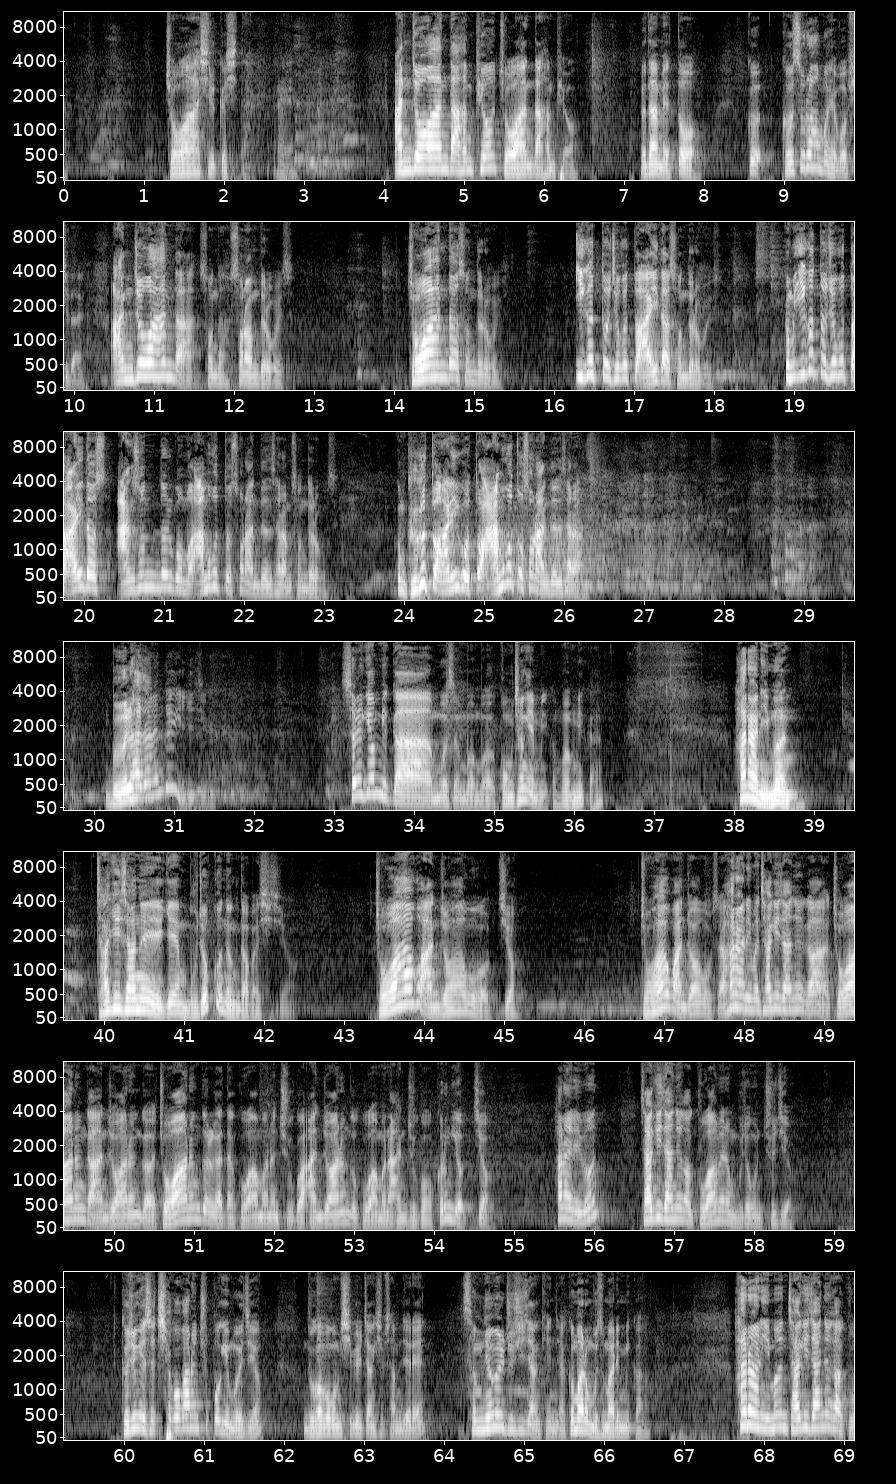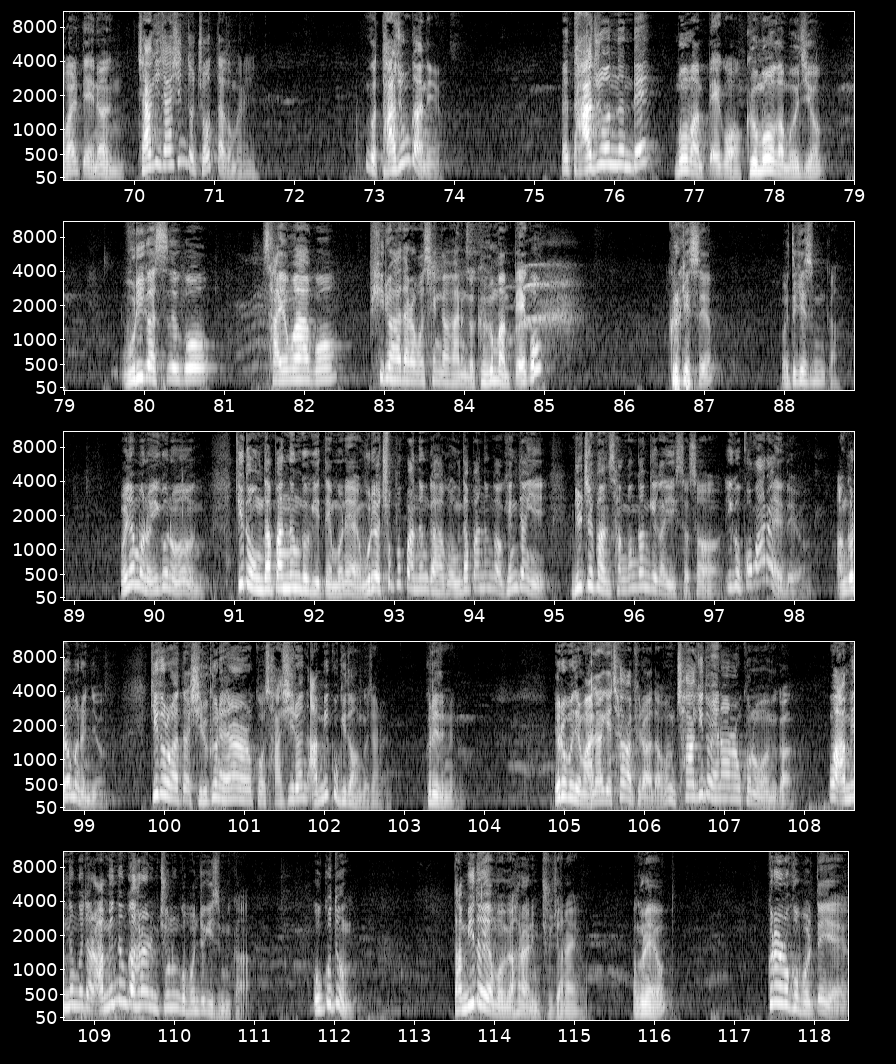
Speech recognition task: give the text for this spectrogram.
좋아하실 것이다. 네. 안 좋아한다 한 표, 좋아한다 한 표. 그 다음에 또, 그, 거수로 한번 해봅시다. 안 좋아한다. 손, 손 한번 들어보세요. 좋아한다. 손 들어보세요. 이것도 저것도 아니다. 손 들어보세요. 그럼 이것도 저것도 아니다. 안 손 들고 뭐 아무것도 손 안 든 사람 손 들어보세요. 그럼 그것도 아니고 또 아무것도 손 안 든 사람. 뭘 하자는 거예요, 이게 지금? 설교입니까? 무슨, 뭐, 뭐, 공청회입니까? 뭡니까? 하나님은 자기 자녀에게 무조건 응답하시죠. 좋아하고 안 좋아하고가 없죠. 좋아하고 안 좋아하고 없어요. 하나님은 자기 자녀가 좋아하는 거, 안 좋아하는 거, 좋아하는 걸 갖다 구하면은 주고, 안 좋아하는 거 구하면 안 주고, 그런 게 없죠. 하나님은 자기 자녀가 구하면은 무조건 주지요. 그 중에서 최고 가는 축복이 뭐지요? 누가복음 11장 13절에 성령을 주시지 않겠냐. 그 말은 무슨 말입니까? 하나님은 자기 자녀가 구할 때는 자기 자신도 줬다고 말이에요. 이거 다 준 거 아니에요. 다 주었는데 뭐만 빼고 그 뭐가 뭐지요? 우리가 쓰고 사용하고 필요하다라고 생각하는 거 그것만 빼고 그렇게 했어요? 어떻게 했습니까? 왜냐면 이거는 기도 응답받는 거기 때문에 우리가 축복받는 거하고 응답받는 거하고 굉장히 밀접한 상관관계가 있어서 이거 꼭 알아야 돼요. 안 그러면은요. 기도를 갖다가 실컷 해놔놓고 사실은 안 믿고 기도한 거잖아요. 그래 되면 여러분들이 만약에 차가 필요하다. 그럼 차 기도 해놔놓고는 뭡니까? 안 믿는 거잖아. 안 믿는 거 하나님 주는 거 본 적이 있습니까? 없거든. 다 믿어야 뭐면 하나님 주잖아요. 안 그래요? 그래 놓고 볼 때에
